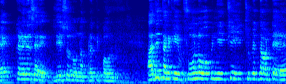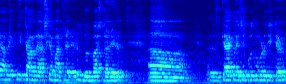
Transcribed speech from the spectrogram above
ఎక్కడైనా సరే దేశంలో ఉన్న ప్రతి పౌరుడు. అది తనకి ఫోన్లో ఓపెన్ చేయించి చూపిద్దామంటే ఆ వ్యక్తి చాలా ర్యాష్గా మాట్లాడాడు దుర్భాషలాడాడు ఆ, కేకలేసి బూతులు కూడా తిట్టాడు.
